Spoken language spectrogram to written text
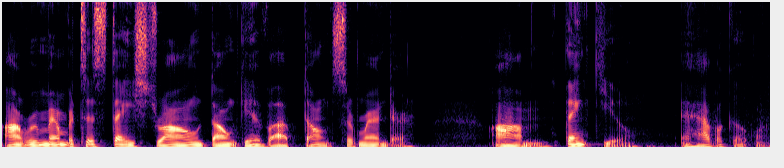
Um, remember to stay strong. Don't give up. Don't surrender. Um, thank you and have a good one.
